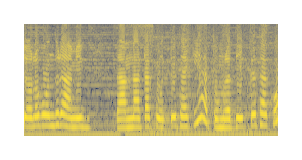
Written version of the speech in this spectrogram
চলো বন্ধুরা, আমি রান্নাটা করতে থাকি আর তোমরা দেখতে থাকো।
